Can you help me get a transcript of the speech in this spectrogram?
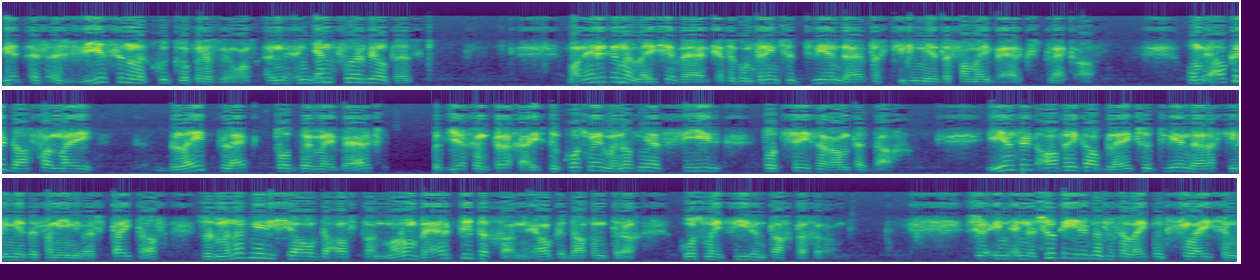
weet is is wesentlik goedkoper as by ons. In in een voorbeeld is wanneer ek in Maleisië werk, as ek omtrent so 32 km van my werksplek af om elke dag van my blyplek tot by my werk beweeg en terug huis toe kos my min of meer 4 tot 6 rand 'n dag. Hier in Suid-Afrika bly ek so 32 km van die universiteit af, so is min of meer dieselfde afstand, maar om werk toe te gaan elke dag en terug kos my 84 rand. So en en so kan jy dit nou vergelyk met vleis en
